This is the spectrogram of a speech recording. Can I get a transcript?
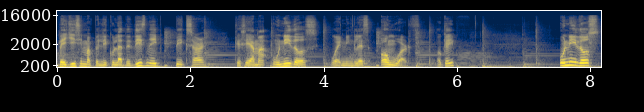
bellísima película de Disney Pixar que se llama Unidos o en inglés Onward, ¿ok? Unidos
